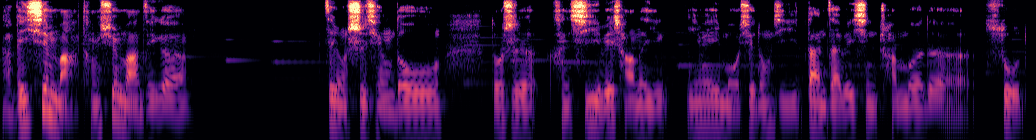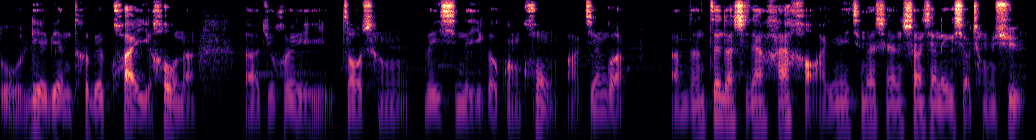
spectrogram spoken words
啊，微信嘛，腾讯嘛，这个这种事情都。都是很习以为常的，因因为某些东西一旦在微信传播的速度裂变特别快以后呢，呃，就会造成微信的一个管控啊监管啊。但这段时间还好啊，因为前段时间上线了一个小程序，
